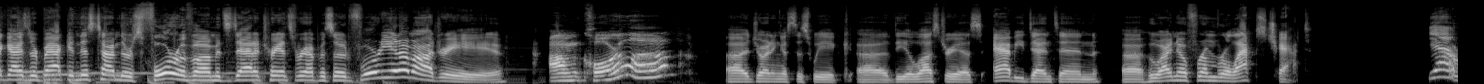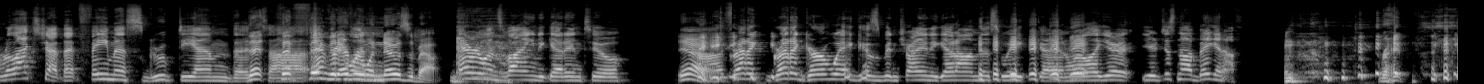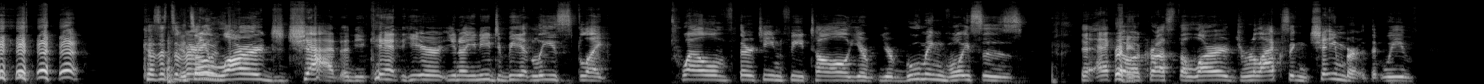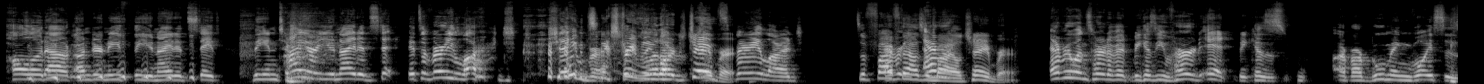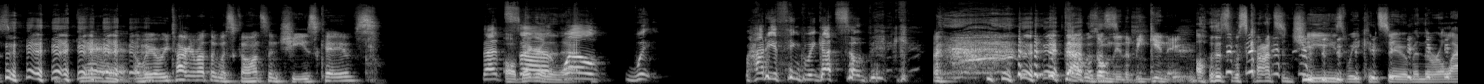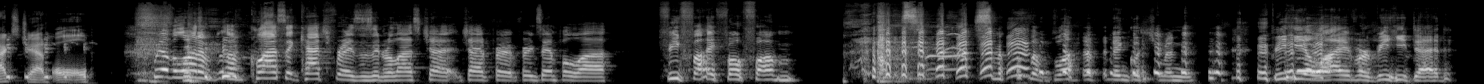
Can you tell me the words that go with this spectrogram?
The bad guys are back, and this time there's four of them. It's Data Transfer episode 40, and I'm Audrey. I'm Korla. Uh, joining us this week, uh, the illustrious Abby Denton, uh, who I know from Relax Chat. Yeah, Relax Chat, that famous group DM that, That, uh, that thing that everyone knows about. Everyone's vying to get into. Yeah. Uh, Greta Greta Gerwig has been trying to get on this week, and we're like, you're you're just not big enough right. because it's a It's very always- large chat, and you can't hear. You know, you need to be at least like 12, 13 feet tall. Your your booming voices to echo Right. across the large, relaxing chamber that we've hollowed out underneath the United States. The entire United States. It's a very large chamber. extremely Is what large I'm- chamber. It's very large. It's a 5,000 mile chamber. Everyone's heard of it because you've heard it because of our booming voices. yeah. Are we, are we talking about the Wisconsin cheese caves? That's Oh, bigger uh, than that. well. We, how do you think we got so big? that was only the beginning. All this Wisconsin cheese we consume in the relaxed Chat hole. We have a lot of, of classic catchphrases in Relax Chat. Chat for for example, uh, "Fee fi fo fum." Smell the blood of an Englishman. Be he alive or be he dead.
